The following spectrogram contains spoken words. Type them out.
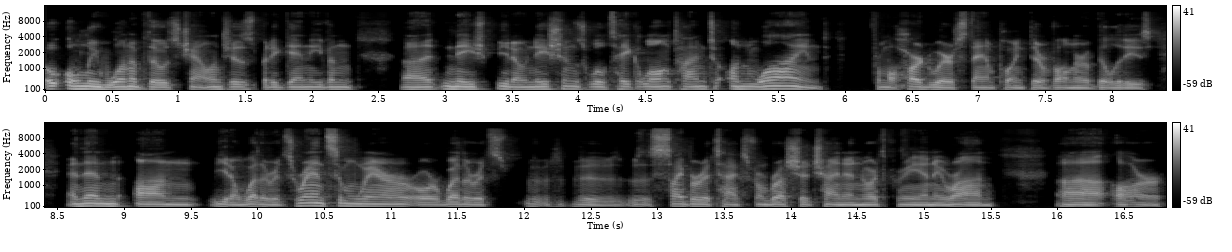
only one of those challenges, but again, even nation, you know, nations will take a long time to unwind from a hardware standpoint their vulnerabilities. And then on you know whether it's ransomware or whether it's uh, cyber attacks from russia china north korea and iran uh, are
